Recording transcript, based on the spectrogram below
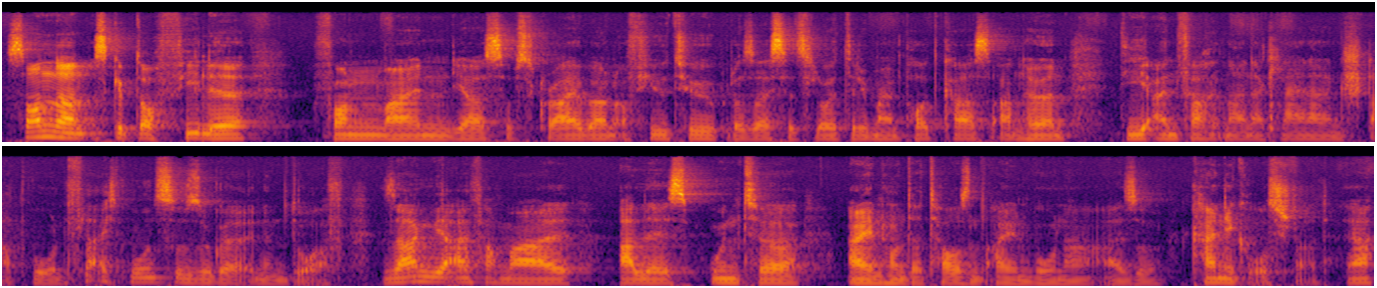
sondern es gibt auch viele von meinen ja, Subscribern auf YouTube oder sei es jetzt Leute, die meinen Podcast anhören, die einfach in einer kleineren Stadt wohnen. Vielleicht wohnst du sogar in einem Dorf. Sagen wir einfach mal alles unter 100.000 Einwohner, also keine Großstadt. Ja.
